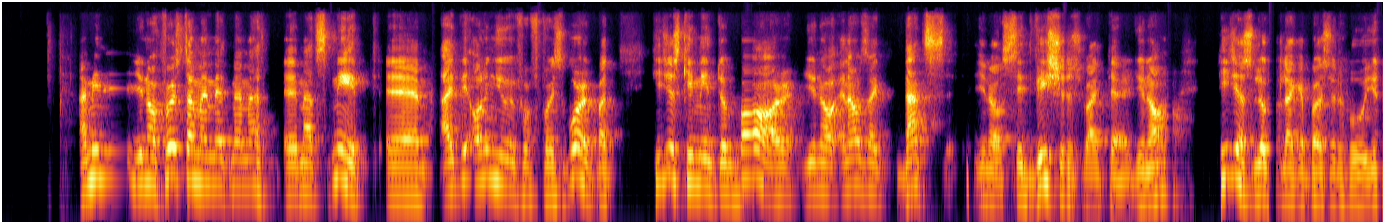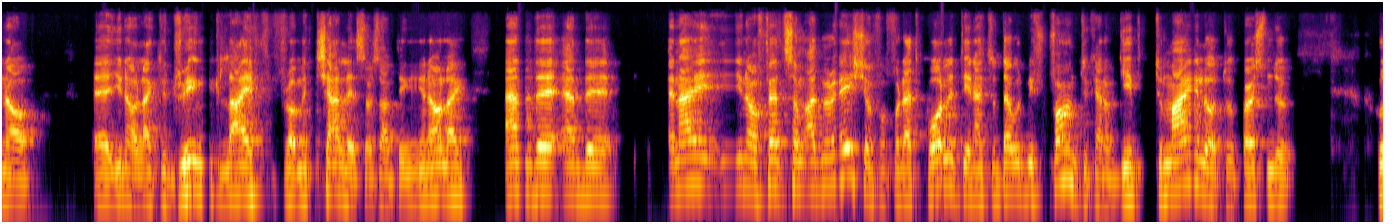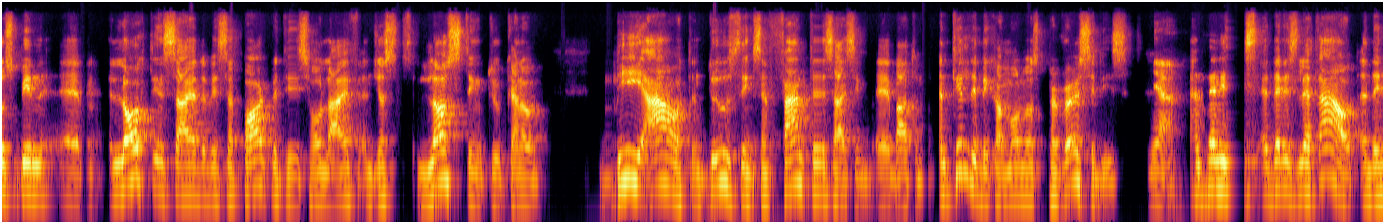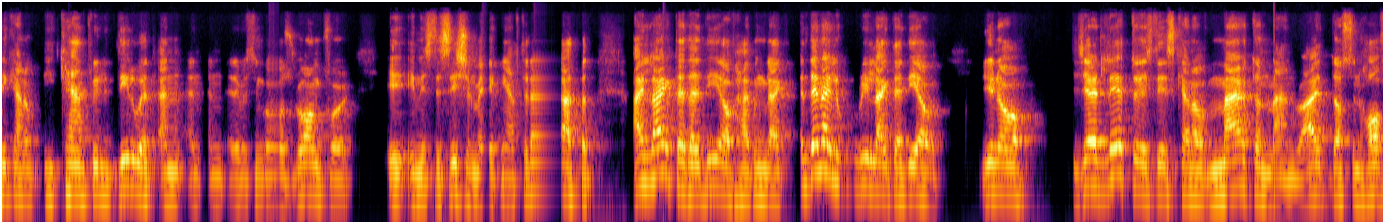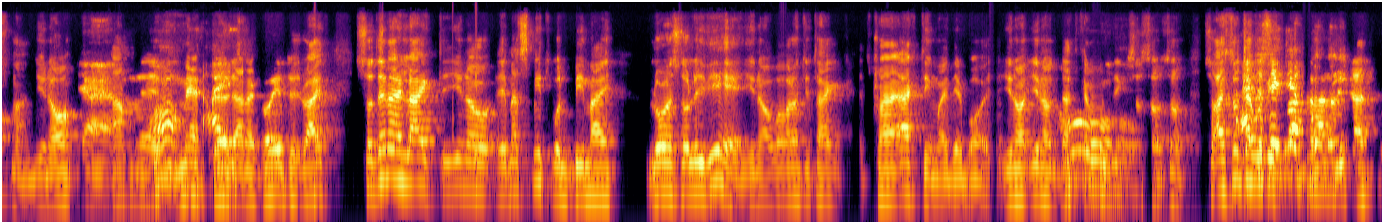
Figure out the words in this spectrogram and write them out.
I mean, you know, first time I met Matt, uh, Matt Smith, um, I only knew him for, for his work, but he just came into a bar, you know, and I was like, that's, you know, Sid Vicious right there, you know. He just looked like a person who, you know, uh, you know, like to drink life from a chalice or something, you know, like, and the, and the, and I, you know, felt some admiration for, for that quality. And I thought that would be fun to kind of give to Milo, to a person who, who's been um, locked inside of his apartment his whole life and just lusting to kind of be out and do things and fantasizing about them until they become almost perversities Yeah. and then he's then he's let out and then he kind of he can't really deal with and and, and everything goes wrong for in his decision making after that but i like that idea of having like and then i really like the idea of you know jared leto is this kind of marathon man right dustin hoffman you know Yeah. i'm uh, Oh, method nice. and i go into it right so then i liked you know uh, matt smith would be my Laurence Olivier, you know, why don't you try, try acting, my dear boy? You know, you know that kind of thing. So, so, so, so I thought I that would be say, fun Dan, to have we- that,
